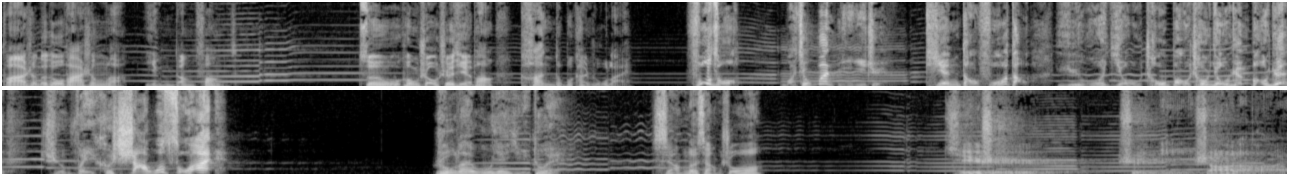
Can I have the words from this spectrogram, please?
发生的都发生了，应当放下。孙悟空手持铁棒，看都不看如来。佛祖，我就问你一句：天道佛道，与我有仇报仇，有冤报冤，却为何杀我所爱？如来无言以对，想了想说：“其实……”是你杀了他呀！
